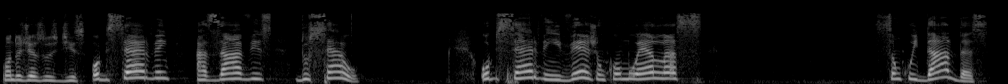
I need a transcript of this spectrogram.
Quando Jesus diz: observem as aves do céu. Observem e vejam como elas são cuidadas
